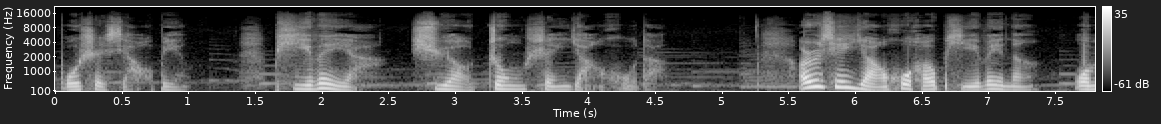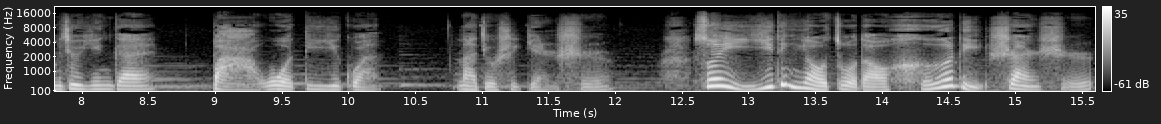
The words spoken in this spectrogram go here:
不是小病，脾胃呀需要终身养护的，而且养护好脾胃呢，我们就应该把握第一关，那就是饮食。所以一定要做到合理膳食、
